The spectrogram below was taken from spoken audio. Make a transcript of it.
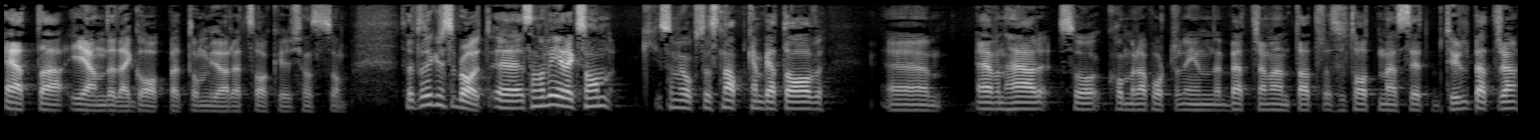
äta igen det där gapet. De gör rätt saker känns det som. Så jag tycker det ser bra ut. Eh, sen har vi Ericsson som vi också snabbt kan beta av. Eh, även här så kommer rapporten in bättre än väntat. Resultatmässigt betydligt bättre.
